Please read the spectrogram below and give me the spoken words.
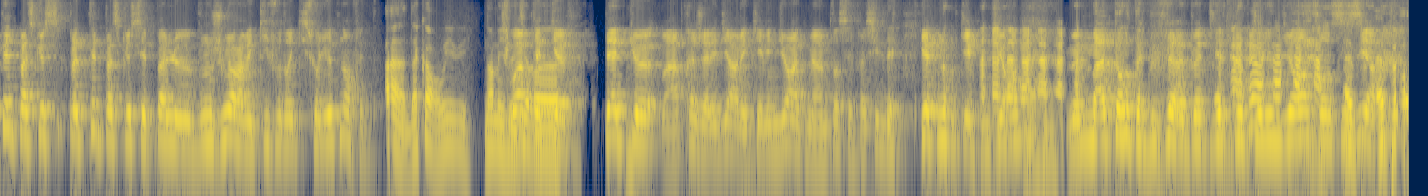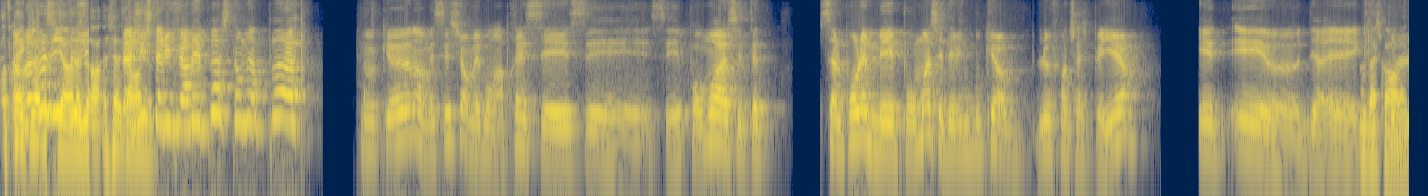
peut-être parce que c'est- peut-être parce que c'est pas le bon joueur avec qui il faudrait qu'il soit lieutenant en fait. Ah, d'accord, oui, oui. Non, mais je veux vois dire. peut-être euh, que peut-être que bah, après j'allais dire avec Kevin Durant mais en même temps c'est facile d'être lieutenant de Kevin Durant. Même ma tante elle peut faire elle peut être lieutenant de Kevin Durant sans souci. hein. elle peut rentrer Ah avec bah pierre, t'as la- juste à lui faire des passes, t'emmerdes pas. Donc euh, non, mais c'est sûr. Mais bon, après c'est c'est c'est pour moi c'est peut-être ça le problème. Mais pour moi c'est Devin Booker le franchise player et et, euh, et Chris D'accord Paul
